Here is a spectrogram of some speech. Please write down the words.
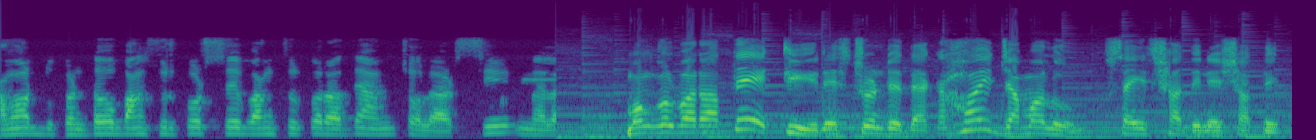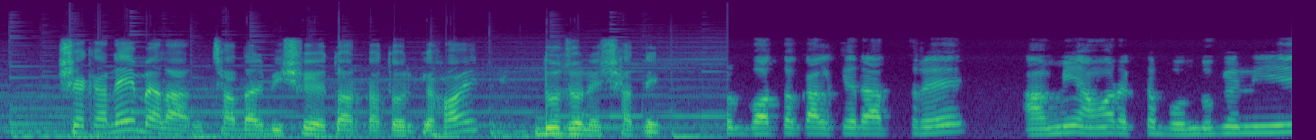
আমার দোকানটাও ভাঙচুর করছে। ভাঙচুর করাতে আমি চলে আসছি মেলা মঙ্গলবার রাতে একটি রেস্টুরেন্টে দেখা হয় জামালু সাইদ স্বাধীনের সাথে। সেখানে মেলার চাঁদার বিষয়ে তর্কাতর্কি হয় দুজনের সাথে। গতকালকে রাত্রে আমি আমার একটা বন্ধুকে নিয়ে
